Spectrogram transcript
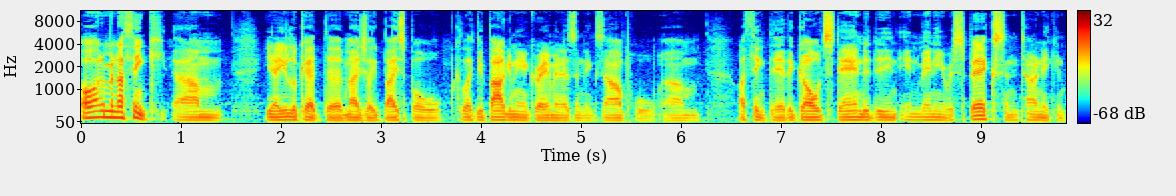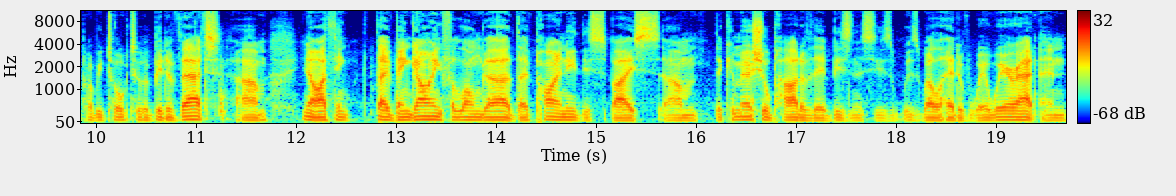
Oh, I mean, I think um, you know you look at the Major League Baseball collective bargaining agreement as an example. Um, I think they're the gold standard in, in many respects, and Tony can probably talk to a bit of that. Um, you know, I think they've been going for longer. They've pioneered this space. Um, the commercial part of their business is, is well ahead of where we're at, and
